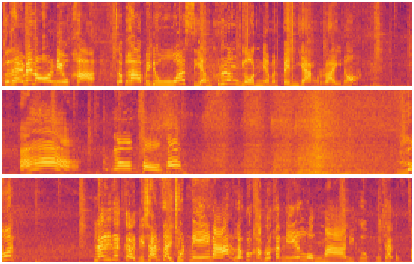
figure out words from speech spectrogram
ตัวแทนแม่น้องออนิวค่ะ จะพาไปดูว่าเสียงเครื่องยนต์เนี่ยมันเป็นอย่างไรเนาะอ่าหนึ่งสองสามรถแล้วนี่ถ้าเกิดดิฉันใส่ชุดนี้นะ แล้วก็ขับรถคันนี้ลงมานี่คือผู้ชายตกใจ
